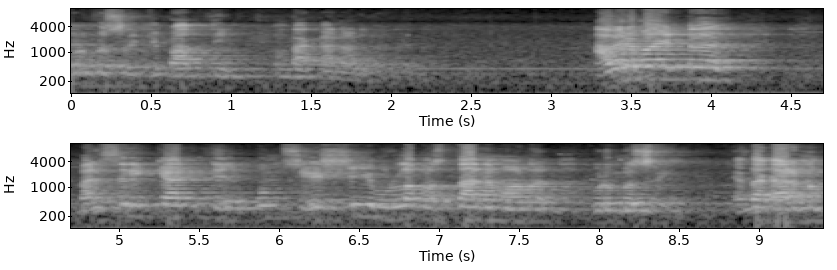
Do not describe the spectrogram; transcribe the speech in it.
കുടുംബശ്രീക്ക് പ്രാപ്തി ഉണ്ടാക്കാനാണ്. അവരുമായിട്ട് മത്സരിക്കാൻ കെൽപ്പും ശേഷിയുമുള്ള പ്രസ്ഥാനമാണ് കുടുംബശ്രീ. എന്താ കാരണം?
